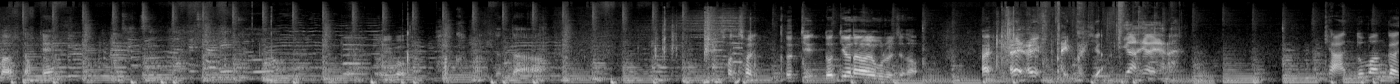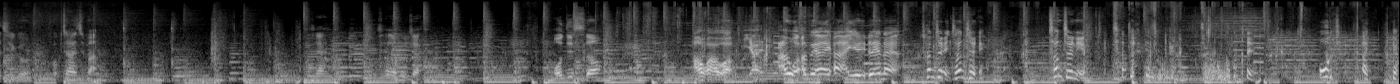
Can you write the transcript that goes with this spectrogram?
나갔다 올게. 제 친구한테 잘해줘. 그래 너 이거 팍 하면 안 된다. 천천히. 너, 뛰, 너 뛰어나가려고 아이 아이 아이 아이고 야 야 야 야 이렇게 안 도망가 지금 걱정하지 마. 자 찾아보자. 어딨어? 아우 아우 야 아우 아우 야 야 야, 레나 천천히 천천히 천천히 천천히 오 자, 아, 야,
